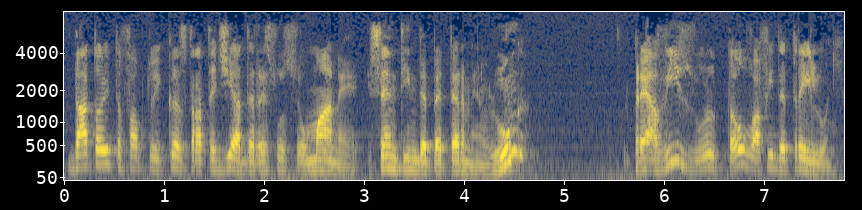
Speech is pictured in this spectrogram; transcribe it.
datorită faptului că strategia de resurse umane se întinde pe termen lung, preavizul tău va fi de 3 luni.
